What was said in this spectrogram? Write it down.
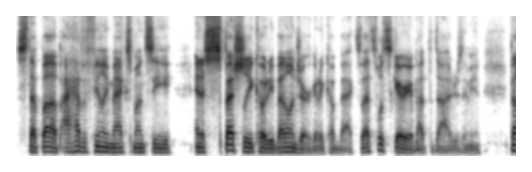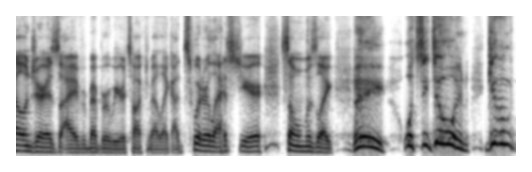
step up, I have a feeling Max Muncy and especially Cody Bellinger are going to come back. So that's what's scary about the Dodgers. I mean, Bellinger, as I remember we were talking about, like on Twitter last year, someone was like, "Hey, what's he doing? Give him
